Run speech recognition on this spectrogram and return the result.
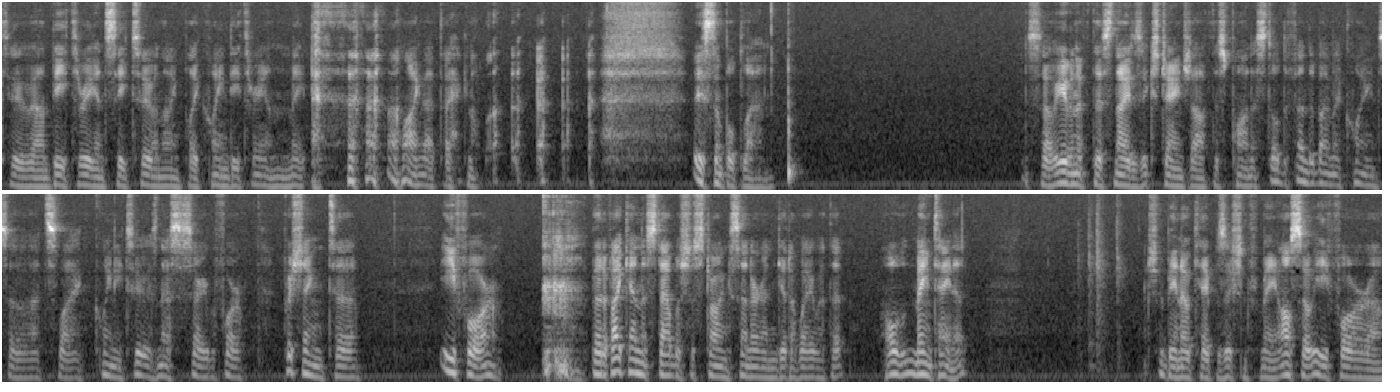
to uh, b3 and c2, and then I can play queen d3 and mate along that diagonal. A simple plan. So even if this knight is exchanged off, this pawn is still defended by my queen, so that's why queen e2 is necessary before pushing to e4 but if I can establish a strong center and get away with it, hold, maintain it, should be an okay position for me. Also, e4 uh,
